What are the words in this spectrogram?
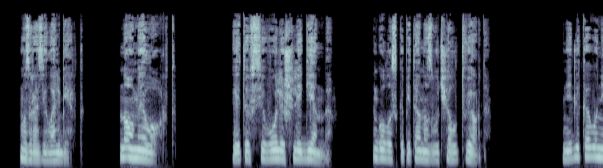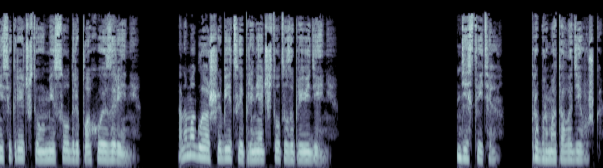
— возразил Альберт. «Но, милорд, это всего лишь легенда», — голос капитана звучал твердо. Ни для кого не секрет, что у мисс Одри плохое зрение. Она могла ошибиться и принять что-то за привидение. «Действительно», — пробормотала девушка.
